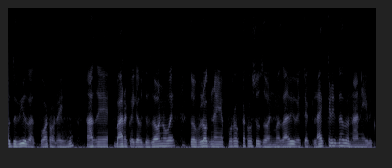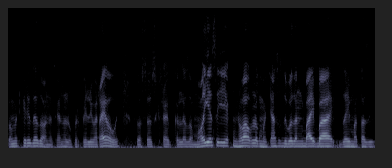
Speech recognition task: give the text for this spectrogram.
બધું વ્યૂ થાય ફોટો રહી હું. આજે બારક વાગ્યા સુધી જવાનું હોય. તો વ્લોગને અહીંયા પૂરો કરવો છું. જોવાની મજા આવી હોય તો એક લાઇક કરી દેજો, નાની એવી કોમેન્ટ કરી દેજો અને ચેનલ ઉપર પહેલી વાર આવ્યા હોય તો સબસ્ક્રાઈબ કરી લેજો. મળીએ છીએ એક નવા વ્લોગમાં. ત્યાં સુધી બધાને બાય બાય જય માતાજી.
